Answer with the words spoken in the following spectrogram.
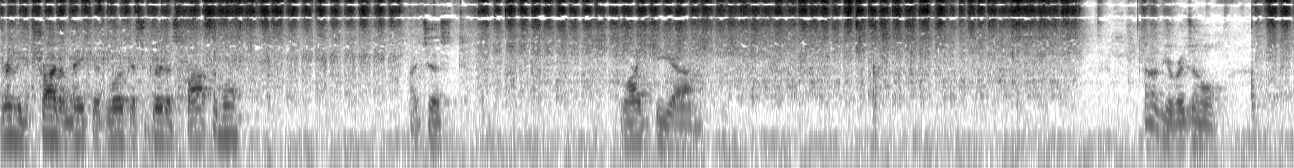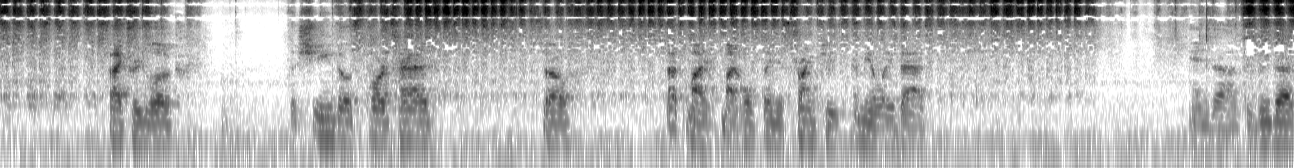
really try to make it look as good as possible. I just like the um, kind of the original factory look, the sheen those parts had. So that's my, my whole thing is trying to emulate that. And uh, to do that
